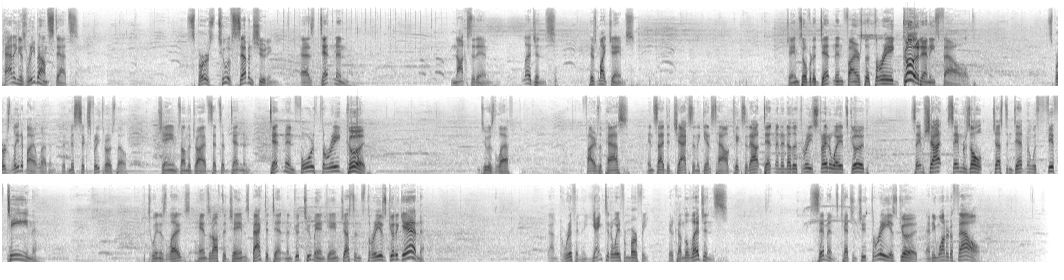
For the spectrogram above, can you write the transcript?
padding his rebound stats. Spurs two of seven shooting as Dentmon knocks it in. Legends. Here's Mike James. James over to Dentmon, fires the three. Good, and he's fouled. Spurs lead it by 11. They've missed six free throws, though. James on the drive sets up Dentmon. Dentmon, 4 3, good. To his left. Fires the pass inside to Jackson against Hal. Kicks it out. Dentmon, another three straight away. It's good. Same shot, same result. Justin Dentmon with 15 between his legs, hands it off to James, back to Dentmon. Good two man game. Justin's three is good again. Down Griffin, he yanked it away from Murphy. Here come the legends. Simmons catch and shoot three is good, and he wanted a foul.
